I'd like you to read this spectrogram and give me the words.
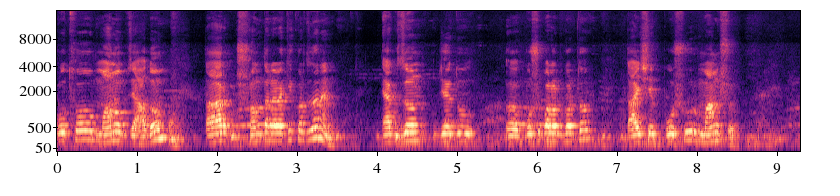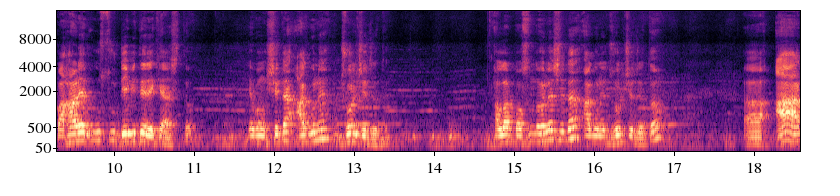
প্রথম মানব যে আদম, তার সন্তানেরা কী করতে জানেন? একজন যেহেতু পশুপালন করত, তাই সে পশুর মাংস পাহাড়ের উঁচু ডেবিতে রেখে আসতো এবং সেটা আগুনে ঝলসে যেত। আল্লাহর পছন্দ হলে সেটা আগুনে ঝলসে যেত। আর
